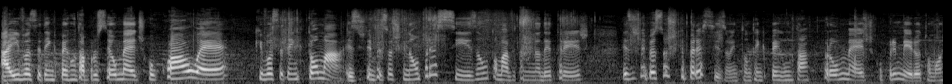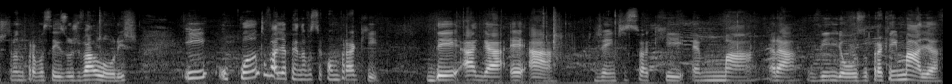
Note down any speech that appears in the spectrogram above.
Aí você tem que perguntar para o seu médico qual é que você tem que tomar. Existem pessoas que não precisam tomar vitamina D3, existem pessoas que precisam, então tem que perguntar pro médico primeiro. Eu estou mostrando para vocês os valores e o quanto vale a pena você comprar aqui. DHEA. Gente, isso aqui é maravilhoso para quem malha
